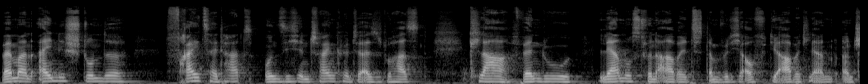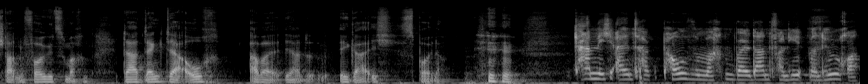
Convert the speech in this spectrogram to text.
wenn man eine Stunde Freizeit hat und sich entscheiden könnte, also du hast, klar, wenn du lernen musst für eine Arbeit, dann würde ich auch für die Arbeit lernen, anstatt eine Folge zu machen. Da denkt er auch, aber ja, egal, ich spoiler. kann ich einen Tag Pause machen, weil dann verliert man Hörer.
